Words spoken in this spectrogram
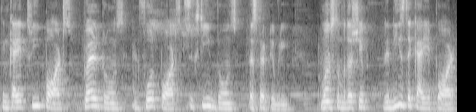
can carry 3 pods, 12 drones and 4 pods, 16 drones respectively. Once the mothership releases the carrier pod,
